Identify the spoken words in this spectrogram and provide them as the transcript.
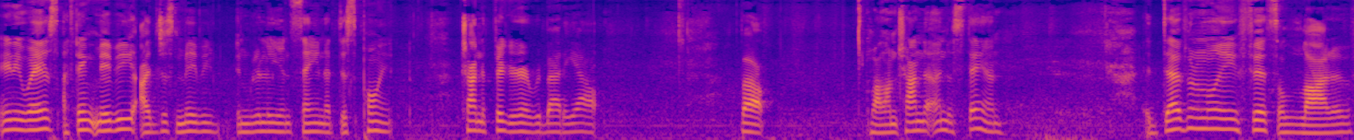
Anyways, I think maybe I just maybe am really insane at this point. Trying to figure everybody out. But while I'm trying to understand, it definitely fits a lot of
